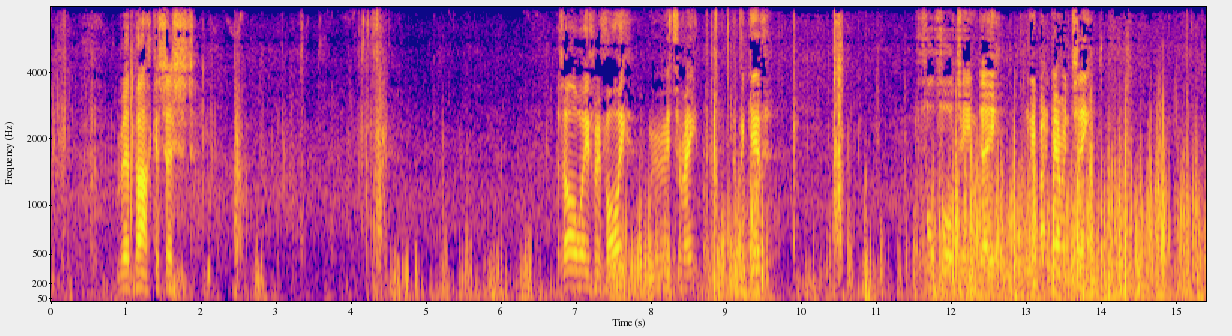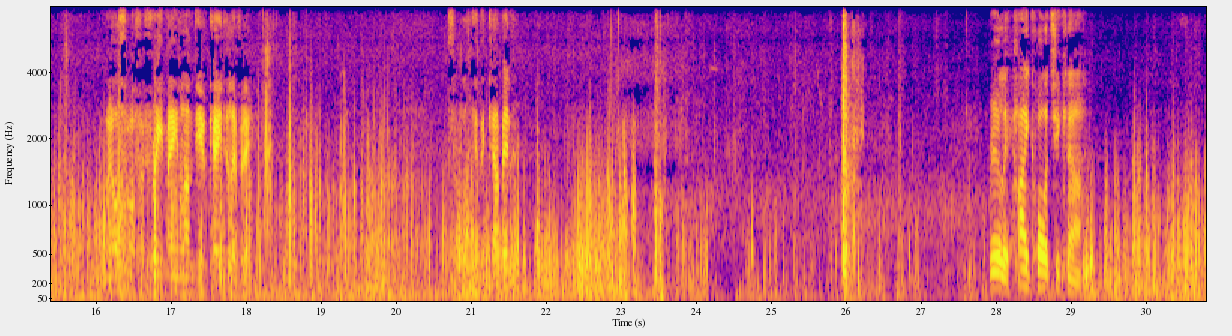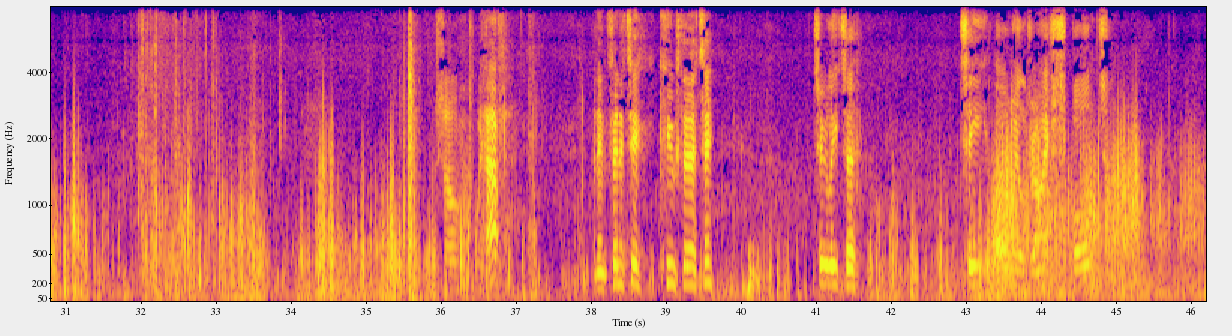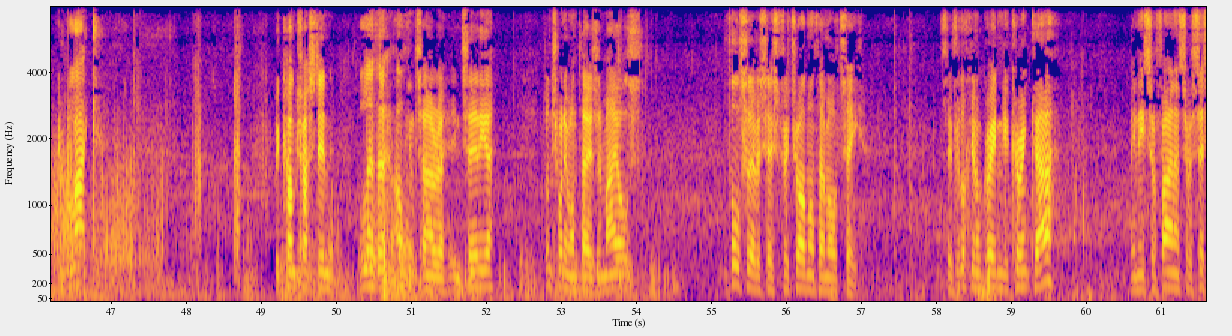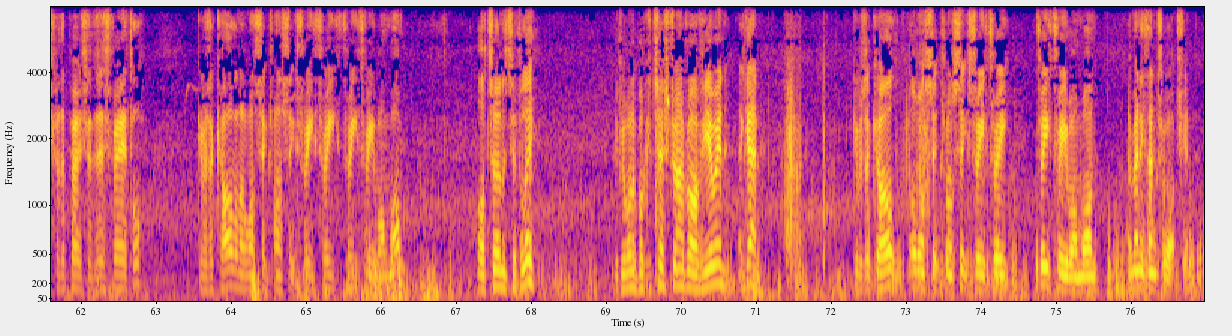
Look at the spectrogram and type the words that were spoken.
rear park assist. As always with Voy, we reiterate that we give a full 14 day money back guarantee. We also offer free mainland UK delivery. So look at the cabin. Really high quality car. So we have an Infiniti Q30 2 litre T all-wheel drive sport in black with contrasting leather Alcantara interior done 21,000 miles full service history 12 month MOT so if you're looking at upgrading your current car you need some finance to assist with the purchase of this vehicle give us a call on 01616333311 alternatively if you want to book a test drive or viewing again give us a call 01616333311 and many thanks for watching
